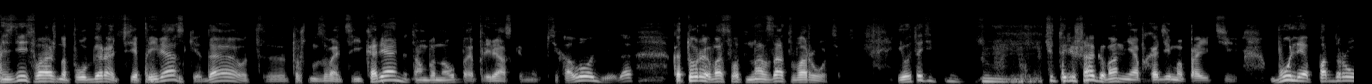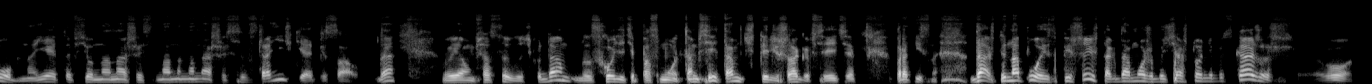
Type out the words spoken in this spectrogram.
Здесь важно поубирать все привязки, да, вот э, то, что называется якорями, там в НЛП, привязками в психологии, да, которые вас вот назад воротят. И вот эти четыре шага вам необходимо пройти. Более подробно я это все на нашей, на, на нашей страничке описал, да, я вам сейчас ссылочку дам, сходите, посмотрите, там все, там четыре шага все эти прописаны. Даш, ты на поезд пишешь, тогда, может быть, сейчас что-нибудь скажешь, вот,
